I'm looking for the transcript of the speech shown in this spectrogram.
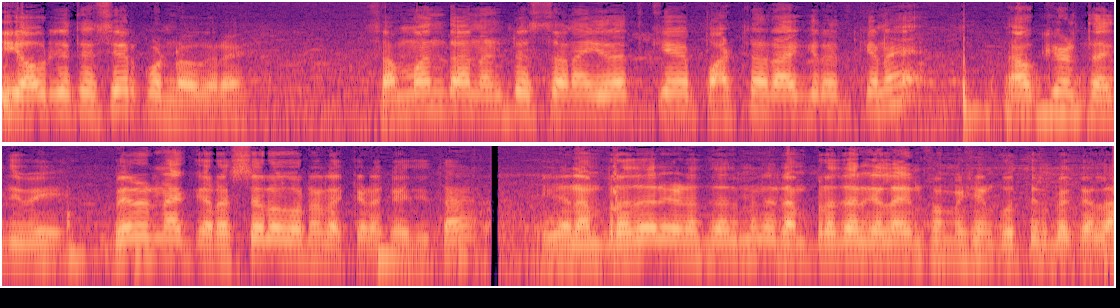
ಈಗ ಅವ್ರ ಜೊತೆ ಸೇರ್ಕೊಂಡು ಹೋಗಾರೆ. ಸಂಬಂಧ ನಂಟಿಸ್ತಾನ ಇರೋದಕ್ಕೆ ಪಾರ್ಟ್ನರ್ ಆಗಿರೋದಕ್ಕೆ ನಾವು ಕೇಳ್ತಾ ಇದ್ದೀವಿ. ಬೇರೆಯವ್ರನ್ನ ರಸ್ತೆ ಹೋಗೋರ್ನೆಲ್ಲ ಕೇಳೋಕ್ಕಾಯ್ತಾ ಈಗ ನಮ್ಮ ಬ್ರದರ್ ಹೇಳೋದಾದ್ಮೇಲೆ ನಮ್ಮ ಬ್ರದರ್ಗೆಲ್ಲ ಇನ್ಫಾರ್ಮೇಷನ್ ಗೊತ್ತಿರಬೇಕಲ್ಲ?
